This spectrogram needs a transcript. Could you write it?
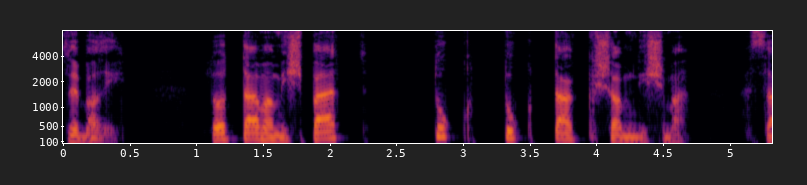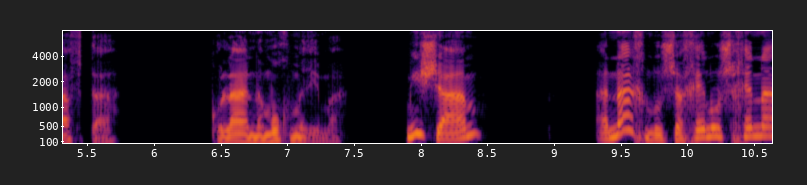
זה בריא. לא תם המשפט, טוק טוק טק שם נשמע. הסבתא, קולה הנמוך מרימה. מי שם? אנחנו, שכן ושכנה.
